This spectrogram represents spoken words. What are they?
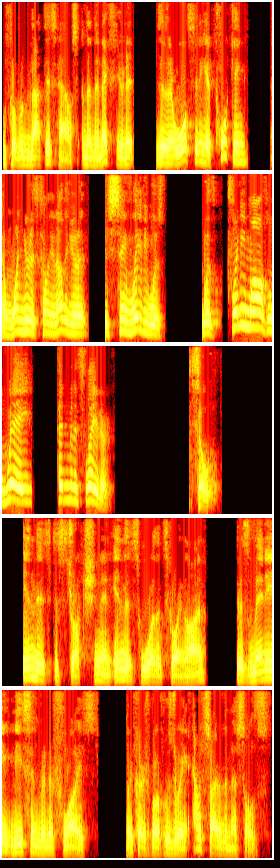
who told them not this house. And then the next unit, he says they're all sitting here talking, and one unit is telling another unit, this same lady was was 20 miles away 10 minutes later. So in this destruction and in this war that's going on, there's many Nisan v'neflois that Kadosh Baruch was doing outside of the missiles.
